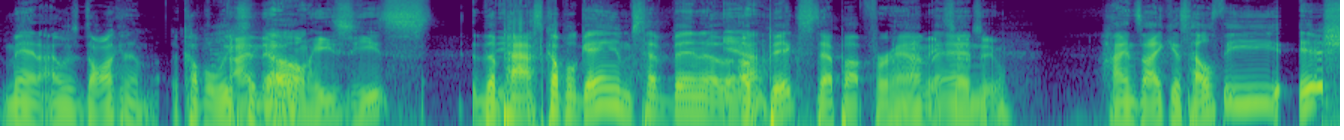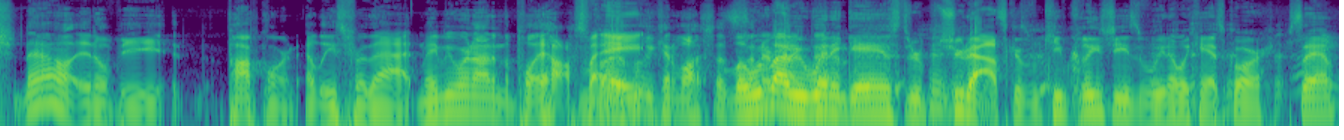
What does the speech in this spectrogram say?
man, I was dogging him a couple weeks I ago. know. He's, he's, the past couple games have been a, Yeah. a big step up for I him, think and so too. Hines-Ike is healthy-ish now. It'll be popcorn at least for that. Maybe we're not in the playoffs, But but, hey, we can watch. the Well, we might be back winning games through shootouts because we keep clean sheets and we know we can't score. Sam?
